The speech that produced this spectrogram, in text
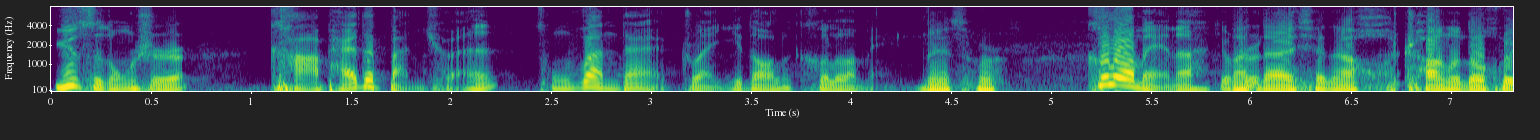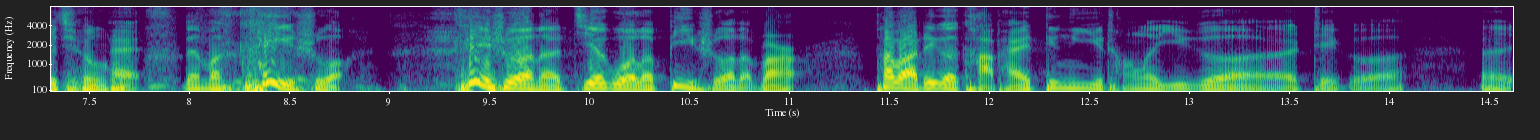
与此同时，卡牌的版权从万代转移到了科乐美。没错。科乐美呢，就是万代现在肠子都会清了。哎，那么 K 社，K 社呢接过了 B 社的班儿，他把这个卡牌定义成了一个这个呃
